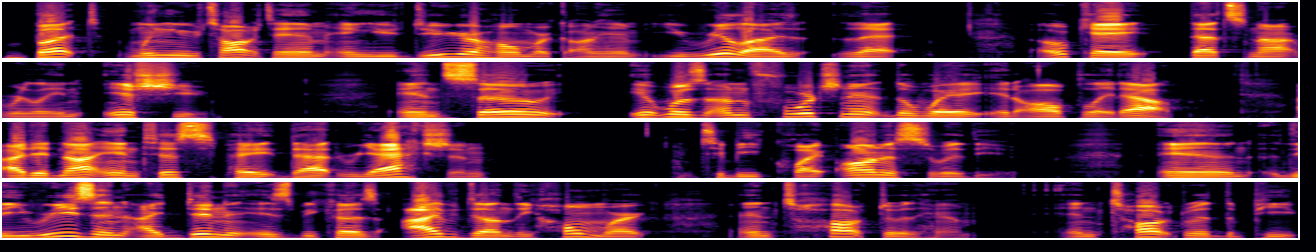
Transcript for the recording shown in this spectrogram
But when you talk to him and you do your homework on him, you realize that, okay, that's not really an issue. And so it was unfortunate the way it all played out. I did not anticipate that reaction, to be quite honest with you. And the reason I didn't is because I've done the homework and talked with him and talked with the pe-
